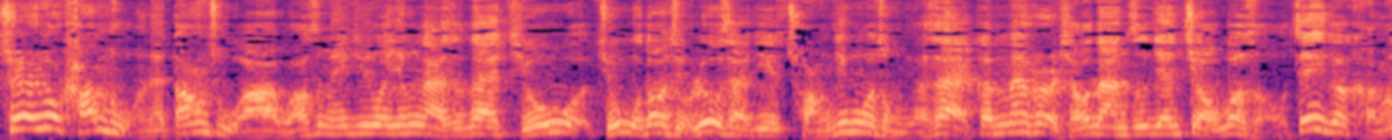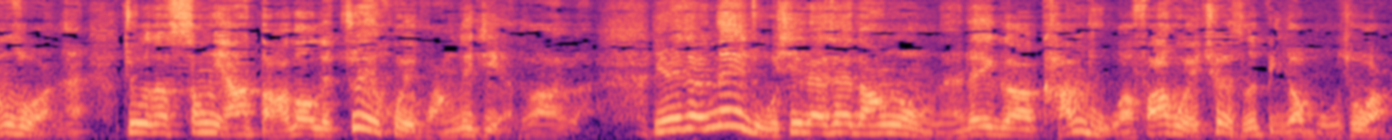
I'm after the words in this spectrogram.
虽然说坎普呢，当初啊，我要是没记错，应该是在九五九五到九六赛季闯进过总决赛，跟迈克尔乔丹之间交过手，这个可能说呢，就是他生涯达到的最辉煌的阶段了。因为在那组系列赛当中呢，这个坎普啊发挥确实比较不错，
